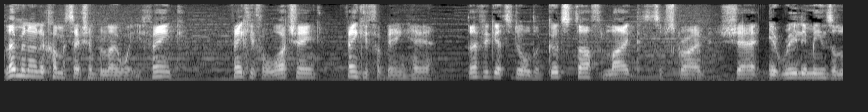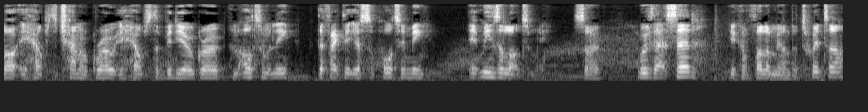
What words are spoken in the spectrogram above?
let me know in the comment section below what you think. Thank you for watching. Thank you for being here. Don't forget to do all the good stuff, like, subscribe, share. It really means a lot. It helps the channel grow, it helps the video grow, and ultimately, the fact that you're supporting me, it means a lot to me. So, with that said, you can follow me on the Twitter.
